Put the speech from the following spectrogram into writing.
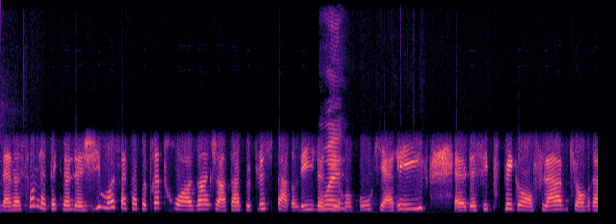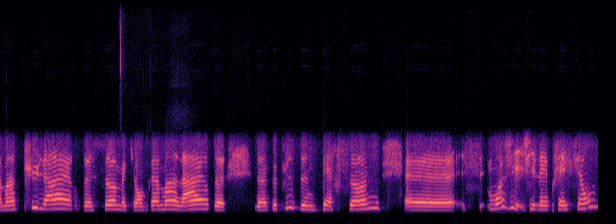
la notion de la technologie, moi, ça fait à peu près trois ans que j'entends un peu plus parler des robots qui arrivent, euh, de ces poupées gonflables qui ont vraiment plus l'air de ça, mais qui ont vraiment l'air d'un peu plus d'une personne. Euh, moi, j'ai l'impression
